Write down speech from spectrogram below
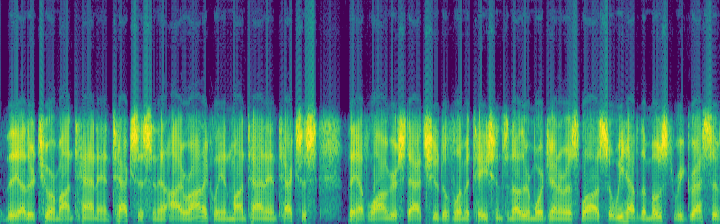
The other two are Montana and Texas. And then, ironically, in Montana and Texas, they have longer statute of limitations and other more generous laws. So we have the most regressive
